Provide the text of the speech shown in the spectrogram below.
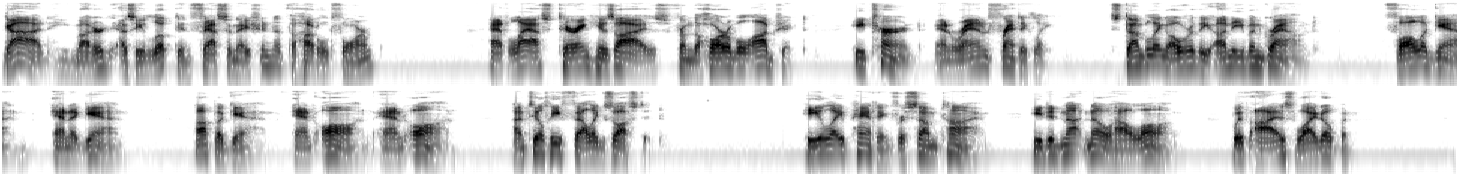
God, he muttered as he looked in fascination at the huddled form. At last, tearing his eyes from the horrible object, he turned and ran frantically, stumbling over the uneven ground, fall again and again, up again and on and on, until he fell exhausted. He lay panting for some time, he did not know how long, with eyes wide open.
